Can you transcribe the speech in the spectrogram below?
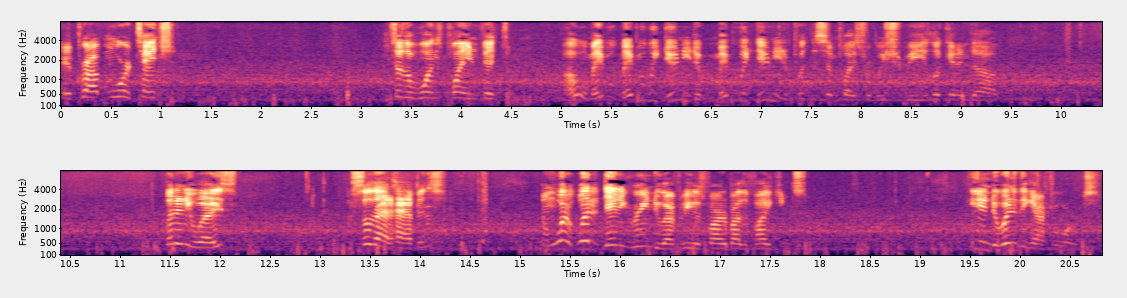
It brought more attention to the ones playing victim. Oh, well, maybe maybe we do need to maybe we do need to put this in place where we should be looking into. But anyways, so that happens. And what what did Danny Green do after he was fired by the Vikings? He didn't do anything afterwards.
